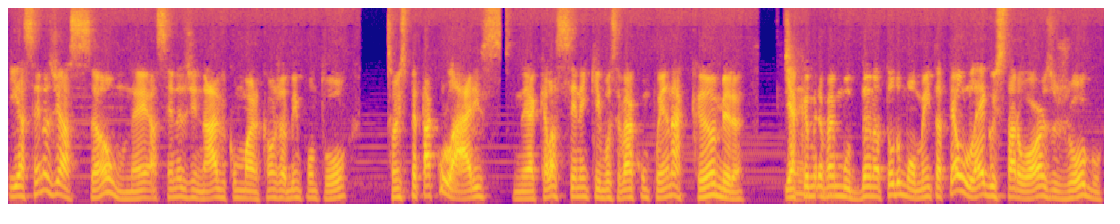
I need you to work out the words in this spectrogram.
e as cenas de ação, né, as cenas de nave, como o Marcão já bem pontuou, são espetaculares, né? Aquela cena em que você vai acompanhando a câmera e Sim. a câmera vai mudando a todo momento, até o Lego Star Wars, o jogo,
